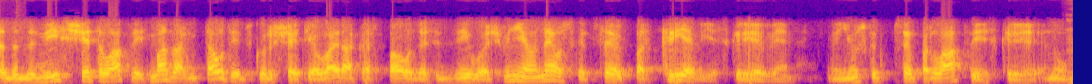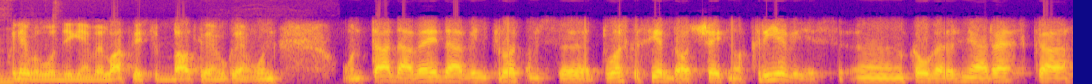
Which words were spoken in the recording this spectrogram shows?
tad visi šie Latvijas mazākuma tautības, kuras šeit jau vairākās paudzēs ir dzīvojuši, viņi jau neuzskata sevi par Krievijas krieviem. Viņi uzskata sevi par Latvijas krie, nu, mm -hmm. krievalodīgiem vai Latvijas, Baltkrieviem, Ukriem. Un, un tādā veidā viņi, protams, eh, tos, kas iebrauc šeit no Krievijas, eh, nu, kaut kādā ziņā redz kā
